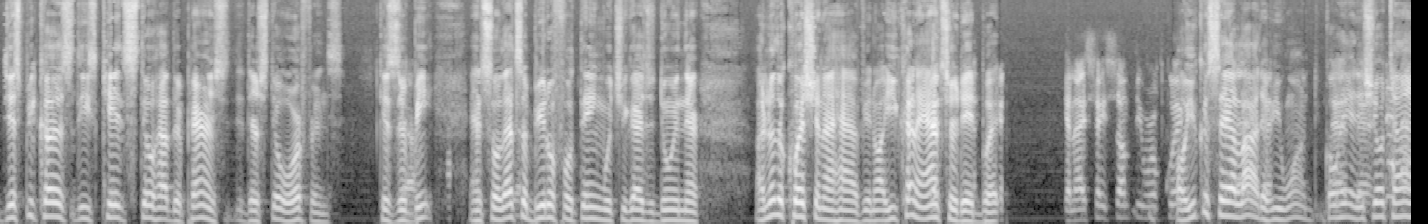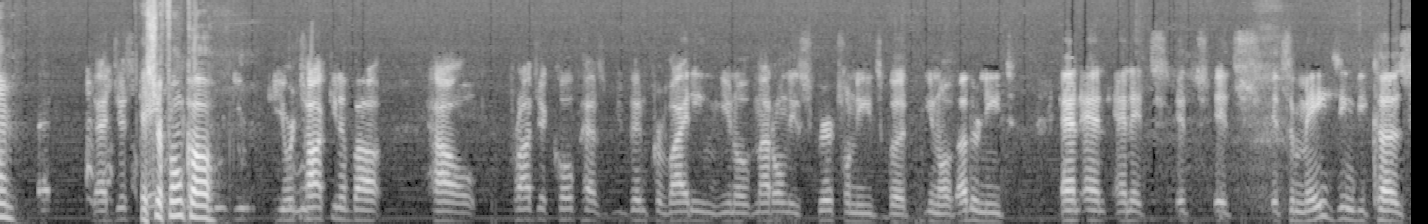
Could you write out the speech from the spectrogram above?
just because these kids still have their parents, they're still orphans because they're Yeah. being. And so that's a beautiful thing what you guys are doing there. Another question I have, you know, you kind of answered it, but Can I say something real quick? oh, you can say a lot if you want. Go that- ahead, it's your time. that just It's your phone call. You, you were talking about how Project Hope has been providing, you know, not only spiritual needs but you know other needs, and and and it's it's it's it's amazing because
